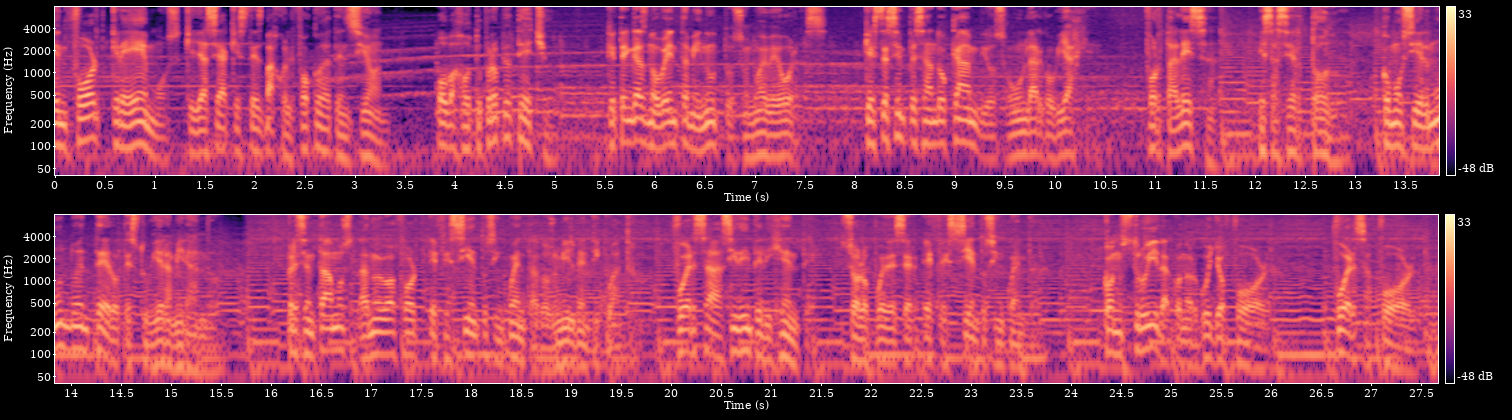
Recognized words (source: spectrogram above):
En Ford creemos que ya sea que estés bajo el foco de atención o bajo tu propio techo, que tengas 90 minutos o 9 horas, que estés empezando cambios o un largo viaje, fortaleza es hacer todo, como si el mundo entero te estuviera mirando. Presentamos la nueva Ford F150 2024. Fuerza así de inteligente solo puede ser F150. Construida con orgullo Ford. Fuerza Ford.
